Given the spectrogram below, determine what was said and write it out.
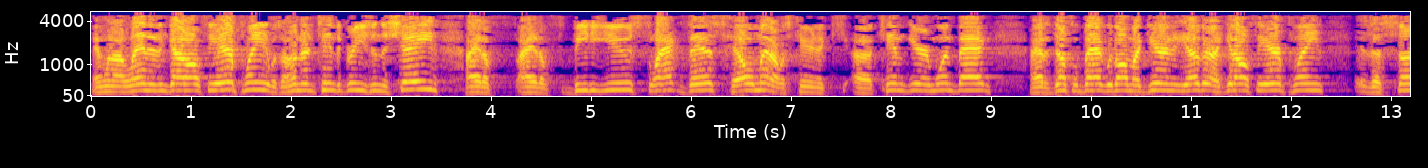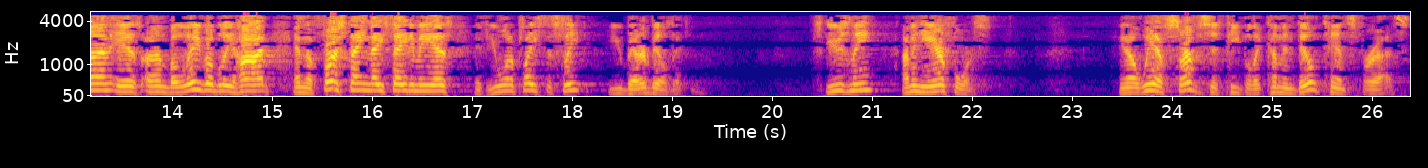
And when I landed and got off the airplane, it was 110 degrees in the shade. I had a, I had a BDUs, flak vest, helmet. I was carrying a uh, chem gear in one bag. I had a duffel bag with all my gear in the other. I get off the airplane. The sun is unbelievably hot. And the first thing they say to me is, if you want a place to sleep, you better build it. Excuse me? I'm in the Air Force. You know, we have services people that come and build tents for us.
